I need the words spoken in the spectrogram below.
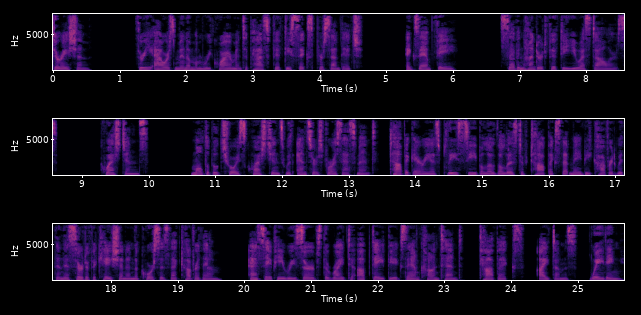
Duration 3 hours minimum requirement to pass 56 percentage. Exam fee 750 US dollars. Questions Multiple choice questions with answers for assessment. Topic areas Please see below the list of topics that may be covered within this certification and the courses that cover them. SAP reserves the right to update the exam content, topics, items, weighting,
